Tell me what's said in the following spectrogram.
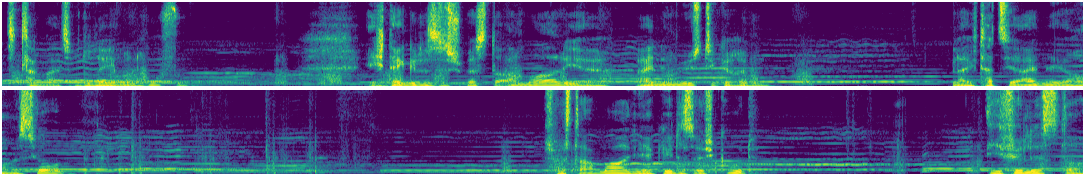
Es klang, als würde da jemand rufen. Ich denke, das ist Schwester Amalie, eine Mystikerin. Vielleicht hat sie eine ihrer Visionen. Schwester Amalie, geht es euch gut? Die Philister,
